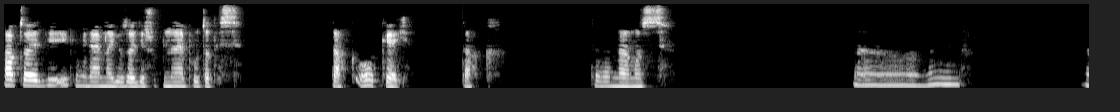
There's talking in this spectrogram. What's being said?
Auto ID і поміняємо на user ID, щоб не путатись. Так, окей. Так. Повернемось. Е. Е,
